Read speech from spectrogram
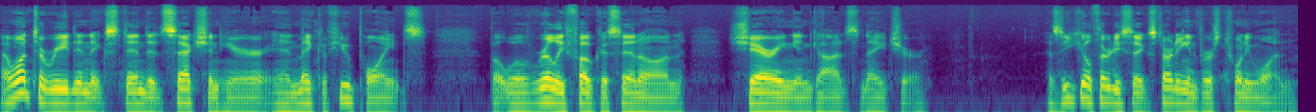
I want to read an extended section here and make a few points, but we'll really focus in on sharing in God's nature. Ezekiel 36, starting in verse 21,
